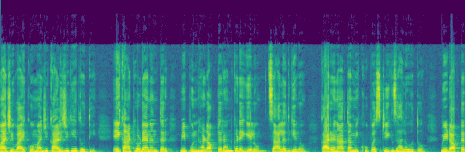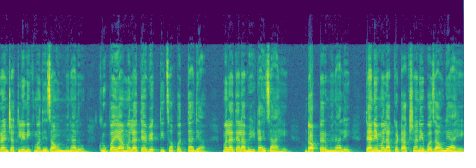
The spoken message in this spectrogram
माझी बायको माझी काळजी घेत होती. एक आठवड्यानंतर मी पुन्हा डॉक्टरांकडे गेलो चालत गेलो. कारण आता मी खूपच ठीक झालो होतो. मी डॉक्टरांच्या क्लिनिकमध्ये जाऊन म्हणालो कृपया मला त्या व्यक्तीचा पत्ता द्या. मला त्याला भेटायचं आहे. डॉक्टर म्हणाले त्याने मला कटाक्षाने बजावले आहे.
